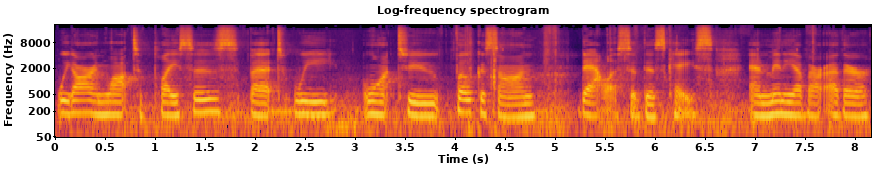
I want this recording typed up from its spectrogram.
We are are in lots of places, but we want to focus on Dallas in this case. And many of our other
